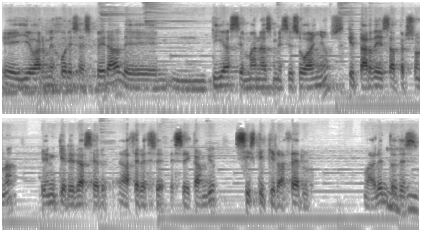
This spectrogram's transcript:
eh, llevar mejor esa espera de mm, días, semanas, meses o años que tarde esa persona en querer hacer, hacer ese, cambio, si es que quiere hacerlo. ¿Vale? Entonces,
